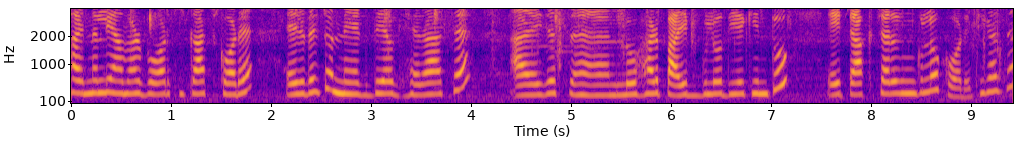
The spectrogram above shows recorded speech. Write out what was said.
ফাইনালি আমার বর কি কাজ করে। এই যে দেখছ নেট দিয়ে ঘেরা আছে। আর এই যে লোহার পাইপগুলো দিয়ে কিন্তু এই টাকচারগুলো করে ঠিক আছে?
